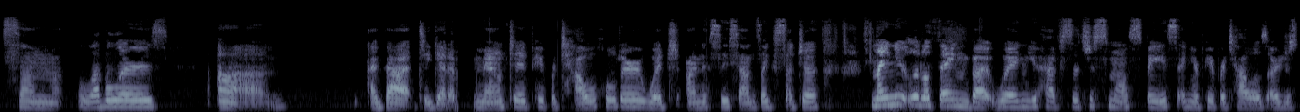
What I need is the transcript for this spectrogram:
some levelers. Um, I got to get a mounted paper towel holder, which honestly sounds like such a minute little thing, but when you have such a small space and your paper towels are just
